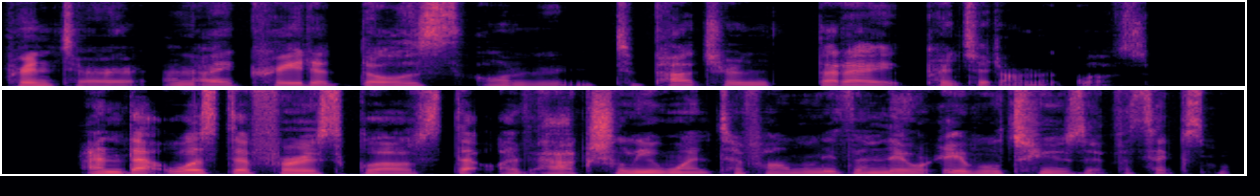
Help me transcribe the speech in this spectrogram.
printer, and I created those on to patterns that I printed on the gloves. And that was the first gloves that actually went to families and they were able to use it for six months.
